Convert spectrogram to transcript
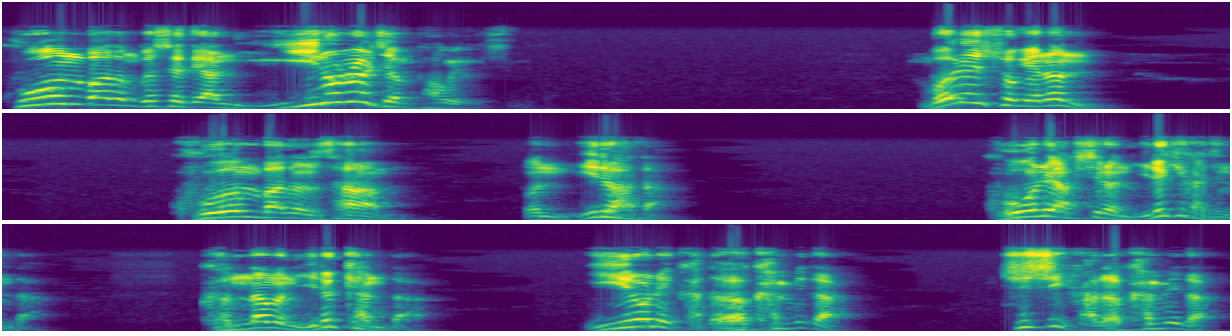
구원받은 것에 대한 이론을 전파하고 있는 것입니다. 머릿속에는 구원받은 사람 은 이러하다. 구원의 확신은 이렇게 가진다. 건남은 이렇게 한다. 이론이 가득합니다. 지식이 가득합니다.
